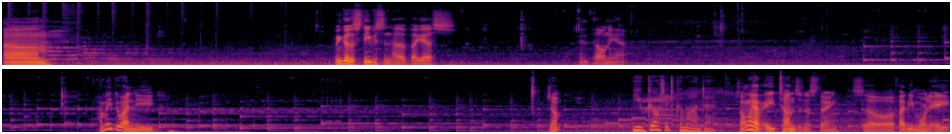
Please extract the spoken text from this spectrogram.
Um, we can go to Stevenson Hub, I guess. In Velnia. How many do I need? Jump. You got it, Commander. So I only have eight tons in this thing. So if I need more than eight,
